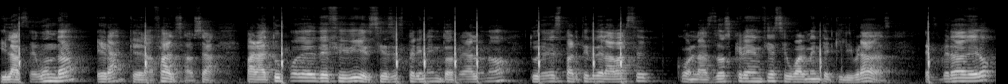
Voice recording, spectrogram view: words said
y la segunda era que era falsa. O sea, para tú poder decidir si ese experimento es real o no, tú debes partir de la base con las dos creencias igualmente equilibradas. ¿Es verdadero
